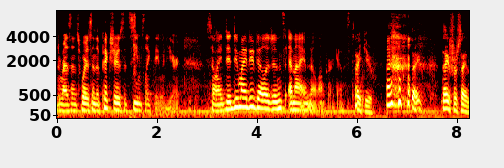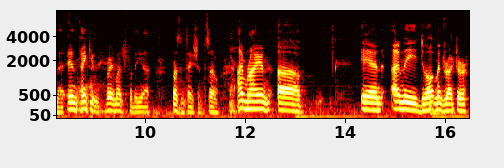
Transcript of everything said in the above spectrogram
the residents. Whereas in the pictures, it seems like they would hear it. So I did do my due diligence, and I am no longer against. Thank you. Thank- Thanks for saying that, and thank you very much for the uh, presentation. So, I'm Ryan, uh, and I'm the Development Director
